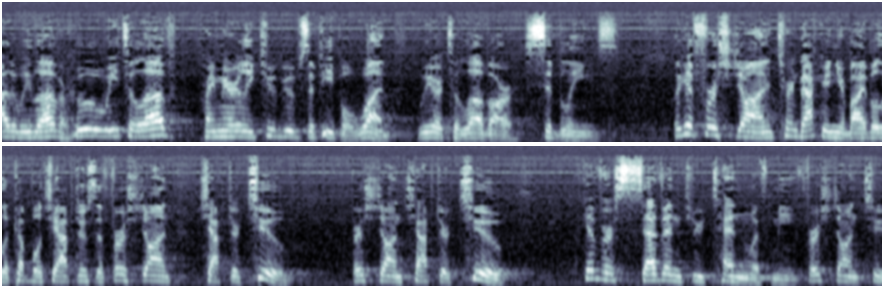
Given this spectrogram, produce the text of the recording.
how do we love or who are we to love? Primarily two groups of people. One, we are to love our siblings. Look at 1 John. Turn back in your Bible a couple of chapters to 1 John chapter 2. 1 John chapter 2. Look at verse 7 through 10 with me. 1 John 2,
